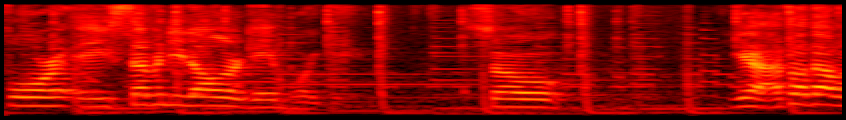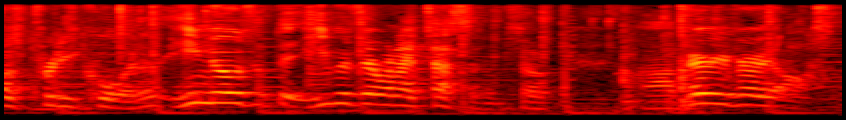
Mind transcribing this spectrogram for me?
for a $70 Game Boy game. So yeah, I thought that was pretty cool. And he knows that the, he was there when I tested him. So uh, very, very awesome.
